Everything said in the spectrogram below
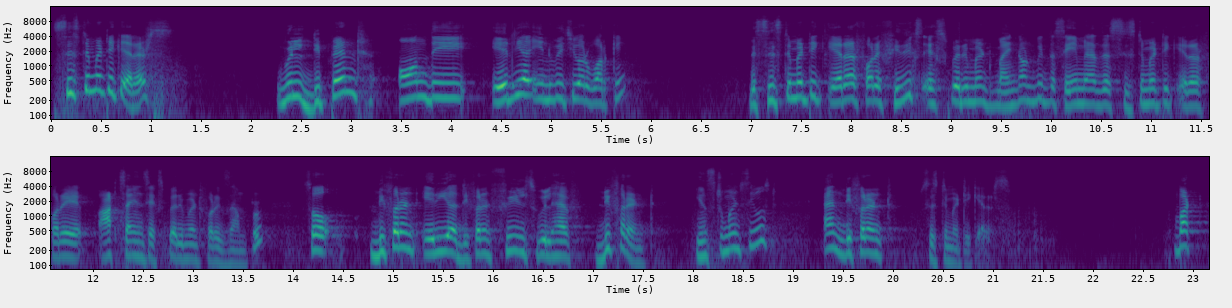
Systematic errors will depend on the area in which you are working. The systematic error for a physics experiment might not be the same as the systematic error for a earth science experiment for example. So, different areas, different fields will have different instruments used and different systematic errors. But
